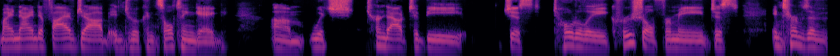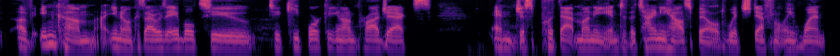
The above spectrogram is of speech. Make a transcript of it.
my nine to five job into a consulting gig, um, which turned out to be just totally crucial for me just in terms of of income you know because i was able to to keep working on projects and just put that money into the tiny house build which definitely went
